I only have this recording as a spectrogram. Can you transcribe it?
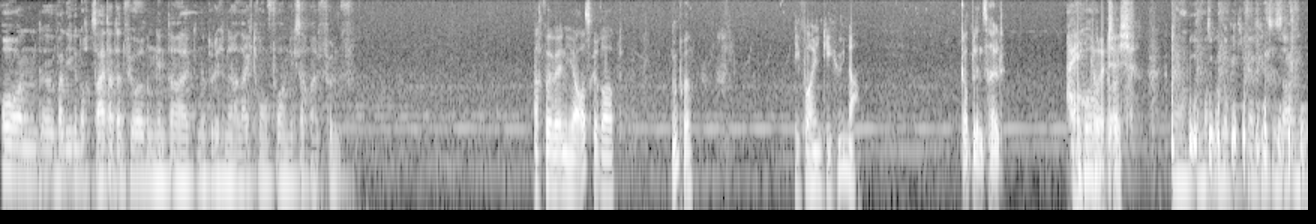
Und äh, weil ihr genug Zeit hattet für euren Hinterhalt, natürlich eine Erleichterung von, ich sag mal, 5. Ach, wir werden hier ausgeraubt. Super. Die wollen die Hühner. Goblins halt. Eindeutig. Ja, da muss man, glaube ich, nicht mehr viel zu sagen.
